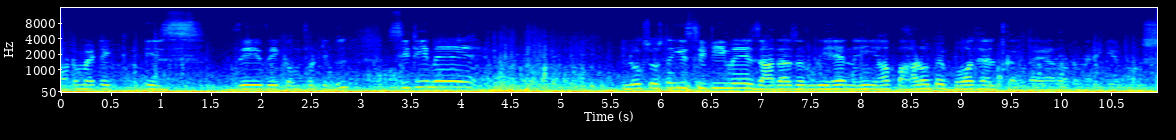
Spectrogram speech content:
automatic is way way comfortable city में लोग सोचते हैं कि सिटी में ज़्यादा ज़रूरी है, नहीं, यहाँ पहाड़ों पे बहुत हेल्प करता है यार automatic gear box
